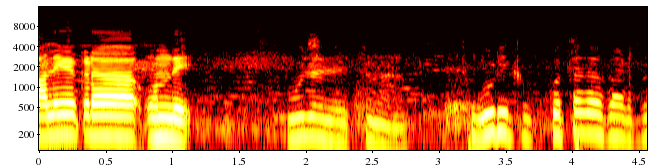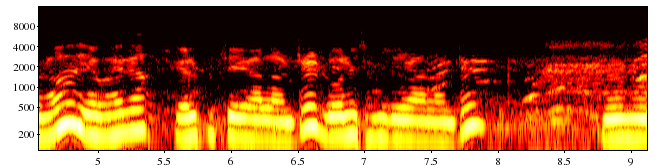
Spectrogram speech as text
ఆలయం ఇక్కడ ఉంది. పూజ చేస్తున్నాను గుడి కొత్తగా కడుతున్నాం. ఏమైనా హెల్ప్ చేయాలంటే డొనేషన్ చేయాలంటే మేము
